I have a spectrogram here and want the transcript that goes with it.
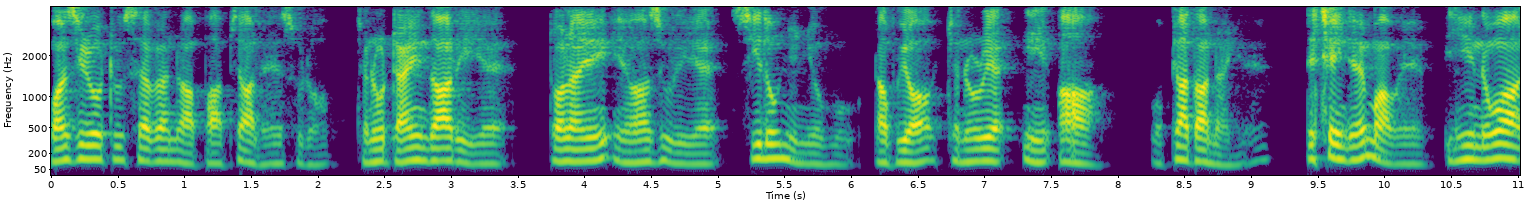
1027ကဘာပြလဲဆိုတော့ကျွန်တော်တိုင်းသားတွေရဲ့ ဒေါ်လာရင်းအင်အားစုတွေရဲ့စီးလုံးညွညွတ်မှုနောက်ပြီးတော့ကျွန်တော်တို့ရဲ့အင်အားကိုပြသနိုင်တယ်ဒီချိန်တည်းမှာပဲအရင်တော့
